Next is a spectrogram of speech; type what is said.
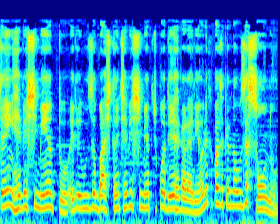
tem revestimento, ele usa bastante revestimento de poder, galerinha. A única coisa que ele não usa é sono.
